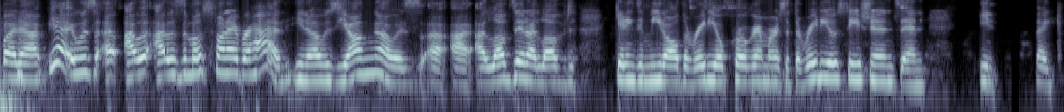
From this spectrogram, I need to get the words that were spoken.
But uh, yeah, it was I, I, I was the most fun I ever had. You know, I was young. I was uh, I, I loved it. I loved getting to meet all the radio programmers at the radio stations and you, like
